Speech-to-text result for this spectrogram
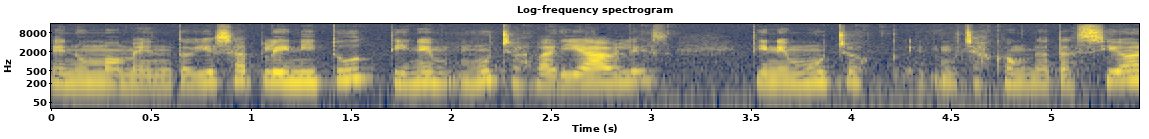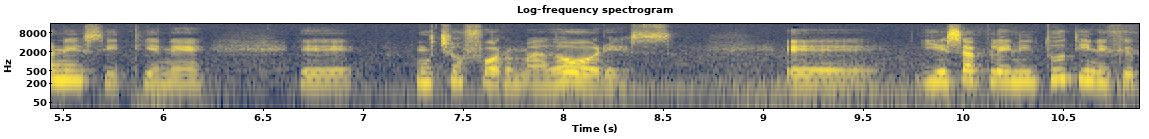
en un momento y esa plenitud tiene muchas variables, tiene muchos, muchas connotaciones y tiene... Eh, muchos formadores. Eh, y esa plenitud tiene que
